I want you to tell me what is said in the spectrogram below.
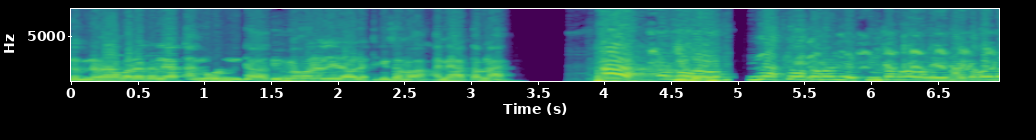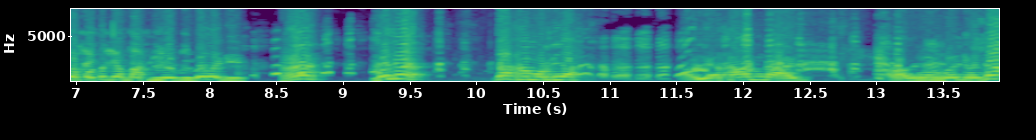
নবীন করে আমি করব তুমি করে যাও লেকিং চাবা আমি হাঁটতাম না। তুই আজকে কথা বলে টিউশন করা লাগে হালকা করে কত গিয়া বাকি লিয়ে বুঝবে লাগি হ্যাঁ? বলে যা খাম মর যা। আইয়া খাম নাই। আর মোবাইল টিপেন যা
